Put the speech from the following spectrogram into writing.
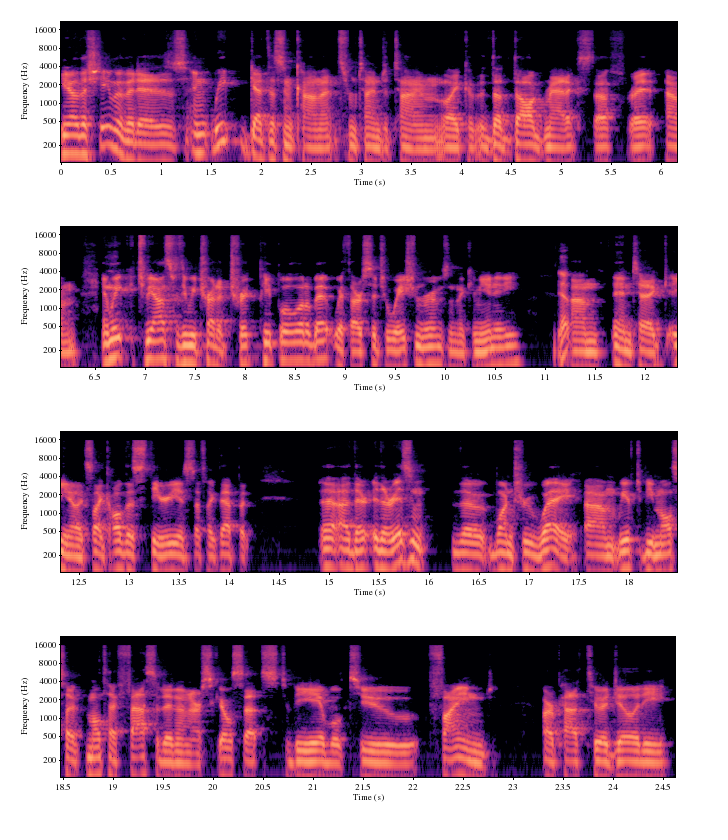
you know, the shame of it is, and we get this in comments from time to time, like the dogmatic stuff, right? Um, and we, to be honest with you, we try to trick people a little bit with our situation rooms in the community. Yep. Um, and to, you know, it's like all this theory and stuff like that, but uh, there, there isn't the one true way. Um, we have to be multi, multifaceted in our skill sets to be able to find our path to agility.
